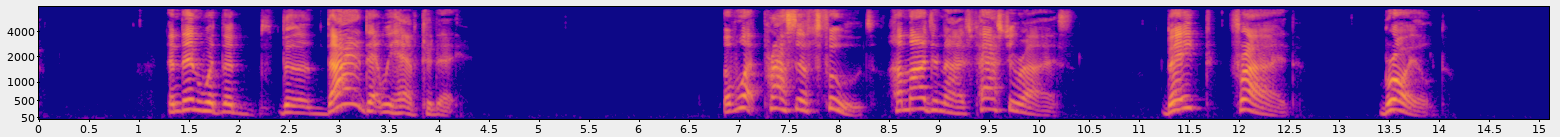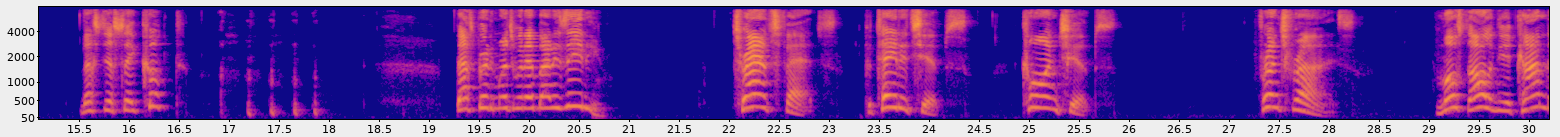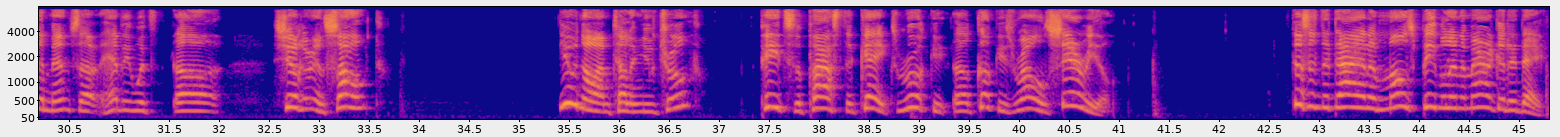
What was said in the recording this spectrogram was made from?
And then with the the diet that we have today, of what? Processed foods, homogenized, pasteurized, baked, fried, broiled. Let's just say cooked. That's pretty much what everybody's eating. Trans fats, potato chips, corn chips, french fries. Most all of your condiments are heavy with uh, sugar and salt. You know I'm telling you truth. Pizza, pasta, cakes, rookie, uh, cookies, rolls, cereal. This is the diet of most people in America today.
